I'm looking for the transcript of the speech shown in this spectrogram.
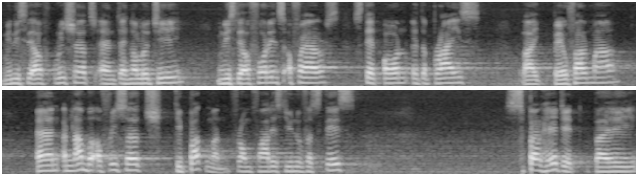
Ministry of Research and Technology, Ministry of Foreign Affairs, state-owned enterprise, like Bio Farma, and a number of research departments from various universities spearheaded by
